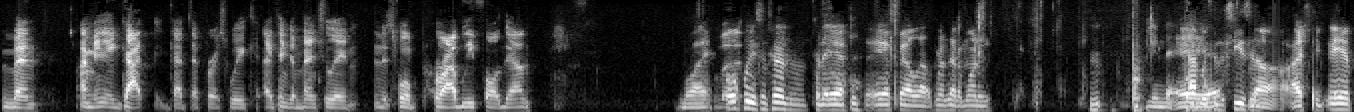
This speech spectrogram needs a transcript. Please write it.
been. I mean, it got it got that first week. I think eventually this will probably fall down. Why? But Hopefully, it's in terms to the, AF, the AFL that runs out of money. I mean the Halfway through AAF. the season. No, I think AFL.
